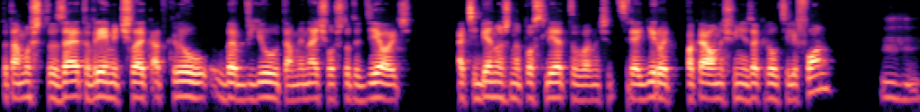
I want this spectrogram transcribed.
потому что за это время человек открыл WebView там и начал что-то делать, а тебе нужно после этого значит, среагировать, пока он еще не закрыл телефон. Угу.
